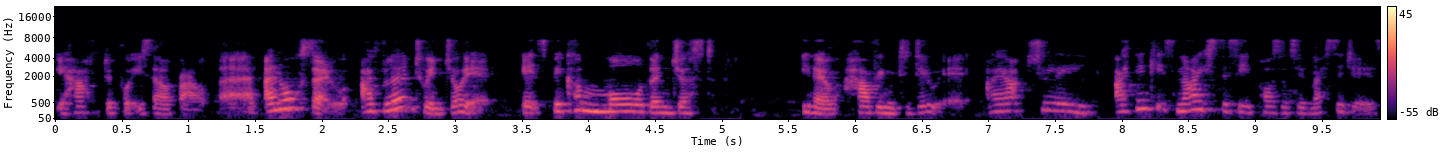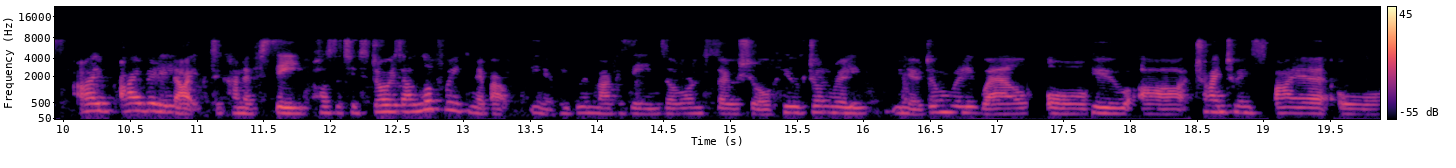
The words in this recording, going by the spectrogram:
You have to put yourself out there. And also, I've learned to enjoy it. It's become more than just you know having to do it i actually i think it's nice to see positive messages. I i really like to kind of see positive stories. I love reading about you know people in magazines or on social who've done really you know done really well or who are trying to inspire or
